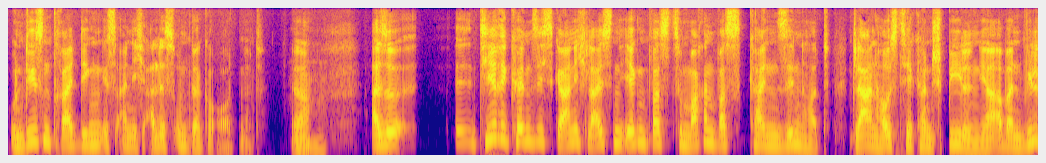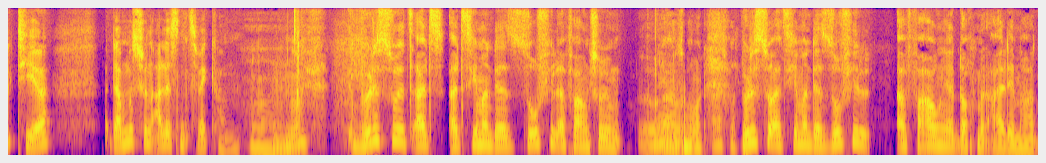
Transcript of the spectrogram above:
Und diesen drei Dingen ist eigentlich alles untergeordnet. Ja? Mhm. Also äh, Tiere können sich gar nicht leisten, irgendwas zu machen, was keinen Sinn hat. Klar, ein Haustier kann spielen, ja, aber ein Wildtier, da muss schon alles einen Zweck haben. Ne? Würdest du jetzt als, als jemand, der so viel Erfahrung, Entschuldigung, äh, Ja, gut. würdest du als jemand, der so viel Erfahrung ja doch mit all dem hat,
